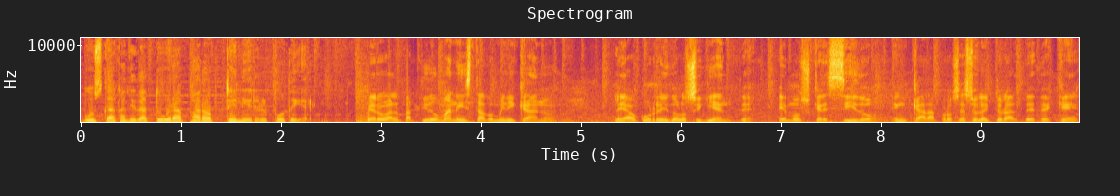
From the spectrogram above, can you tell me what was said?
busca candidatura para obtener el poder. Pero al Partido Humanista Dominicano le ha ocurrido lo siguiente, hemos crecido en cada proceso electoral desde que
